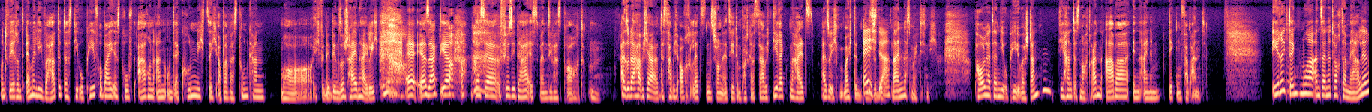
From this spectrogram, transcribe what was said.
Und während Emily wartet, dass die OP vorbei ist, ruft Aaron an und erkundigt sich, ob er was tun kann. Oh, ich finde den so scheinheilig. Er, er sagt ihr, dass er für sie da ist, wenn sie was braucht. Hm. Also da habe ich ja, das habe ich auch letztens schon erzählt im Podcast, da habe ich direkt einen Hals. Also ich möchte diese, Echt, ja? Nein, das möchte ich nicht. Paul hat dann die OP überstanden, die Hand ist noch dran, aber in einem dicken Verband. Erik denkt nur an seine Tochter Merle.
